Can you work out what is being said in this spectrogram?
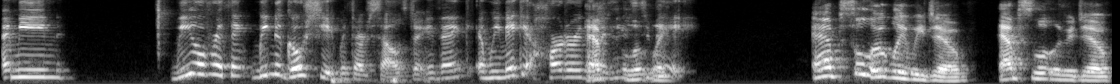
I mean, we overthink. We negotiate with ourselves, don't you think? And we make it harder than Absolutely. it needs to be. Absolutely, we do. Absolutely, we do.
